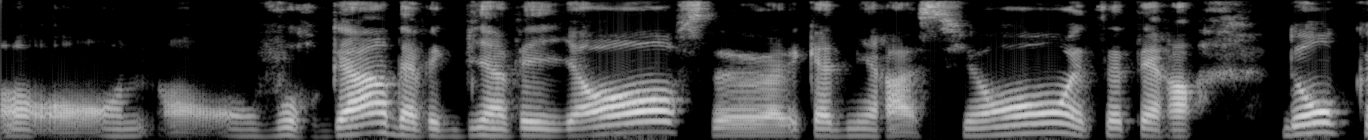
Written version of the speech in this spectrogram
on, vous regarde avec bienveillance, avec admiration, etc. Donc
